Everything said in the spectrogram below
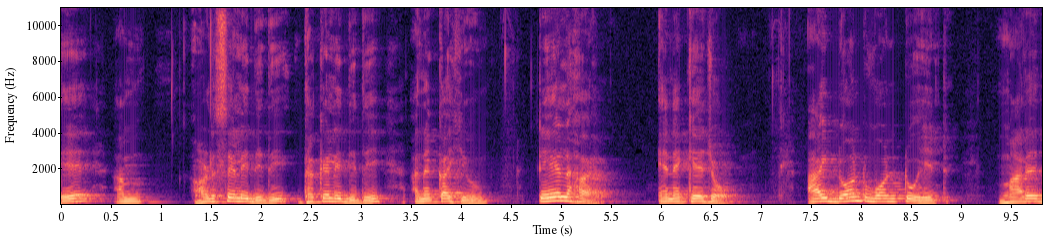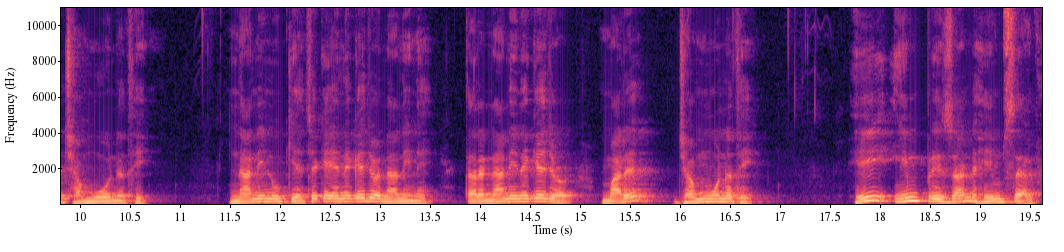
એ આમ હડસેલી દીધી, ધકેલી દીધી અને કહ્યું ટેલ હર, એને કહેજો. I don't want to eat મારે જમવું નથી. નાનીનું કહે છે કે એને કહેજો નાનીને. તારે નાનીને કહેજો, મારે જમવું નથી. He imprisoned himself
